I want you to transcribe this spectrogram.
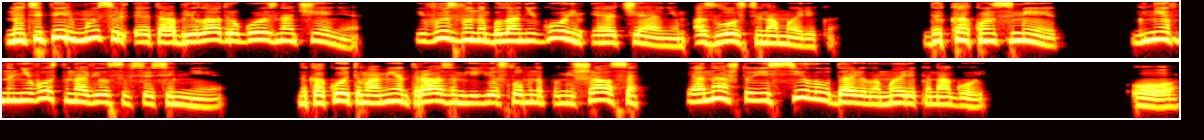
Но теперь мысль эта обрела другое значение и вызвана была не горем и отчаянием, а злостью на Мэрика. Да как он смеет? Гнев на него становился все сильнее. На какой-то момент разум ее словно помешался, и она, что есть силы, ударила Мэрика ногой. «О,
